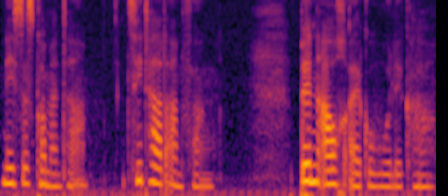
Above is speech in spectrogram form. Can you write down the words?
Nächstes Kommentar. Zitat Anfang. Bin auch Alkoholiker.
